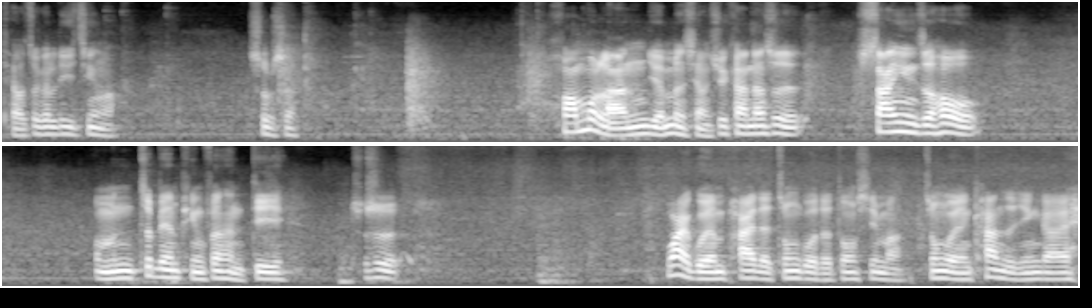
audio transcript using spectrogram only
调这个滤镜了。是不是？花木兰原本想去看，但是上映之后，我们这边评分很低，就是外国人拍的中国的东西嘛，中国人看着应该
